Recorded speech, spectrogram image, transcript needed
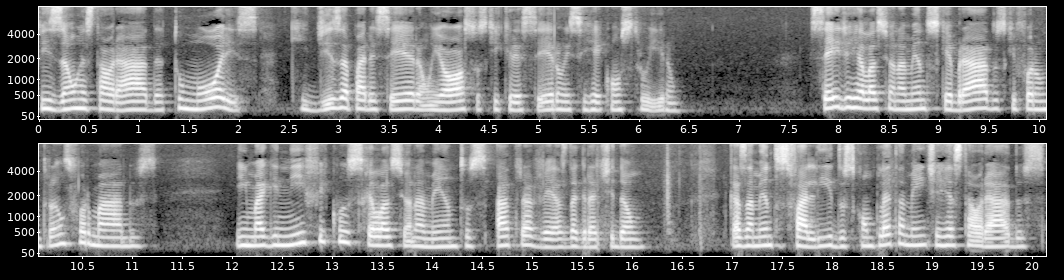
visão restaurada, tumores que desapareceram e ossos que cresceram e se reconstruíram. Sei de relacionamentos quebrados que foram transformados em magníficos relacionamentos através da gratidão. Casamentos falidos completamente restaurados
